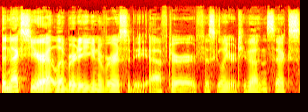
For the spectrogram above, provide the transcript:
The next year at Liberty University, after fiscal year 2006,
